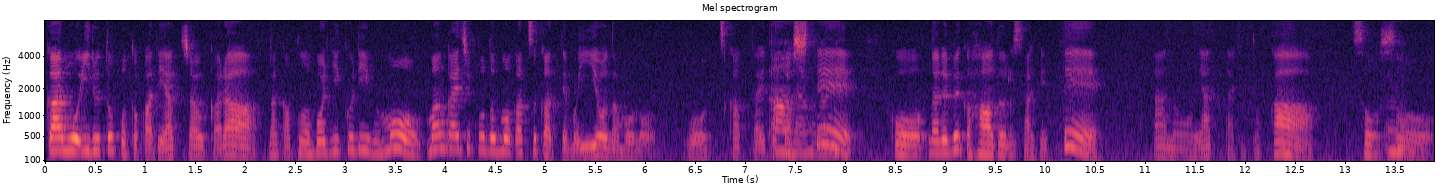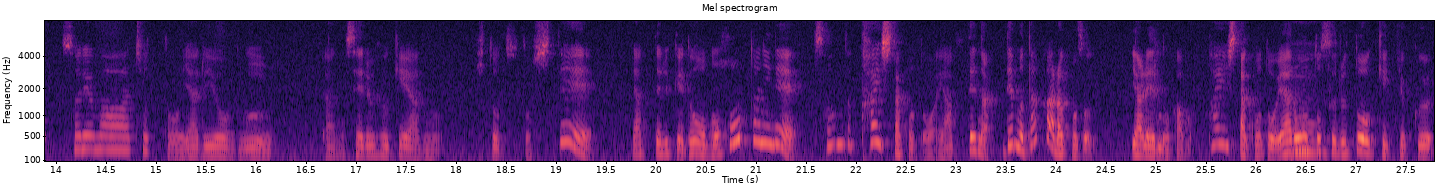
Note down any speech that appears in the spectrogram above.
がもういるとことかでやっちゃうからなんかこのボディクリームも万が一子供が使ってもいいようなものを使ったりとかして、ね。こうなるべくハードル下げてあのやったりとか。そうそう、それはちょっとやるようにあのセルフケアの一つとしてやってるけどもう本当にねそんな大したことはやってない。でもだからこそやれんのかも。大したことをやろうとすると、結局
